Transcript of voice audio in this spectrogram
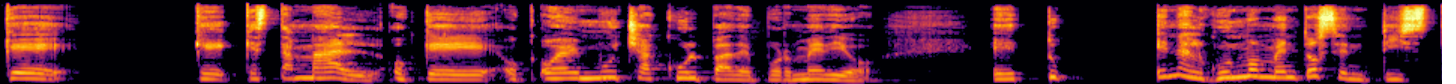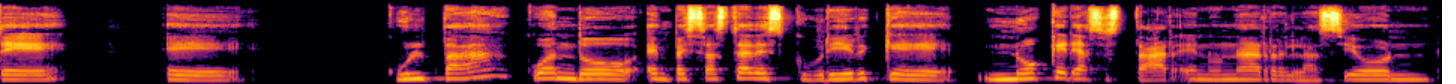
que, que, está mal o que o, hay mucha culpa de por medio. Eh, ¿Tú ¿En algún momento sentiste eh, culpa cuando empezaste a descubrir que no querías estar en una relación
